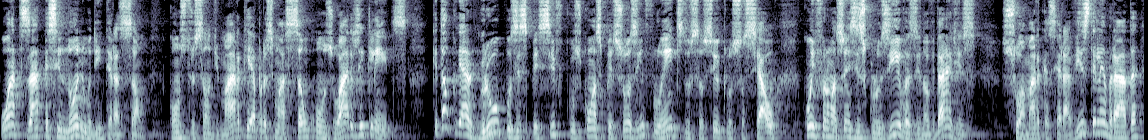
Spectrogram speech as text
O WhatsApp é sinônimo de interação, construção de marca e aproximação com usuários e clientes. Que tal criar grupos específicos com as pessoas influentes do seu círculo social com informações exclusivas e novidades? Sua marca será vista e lembrada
